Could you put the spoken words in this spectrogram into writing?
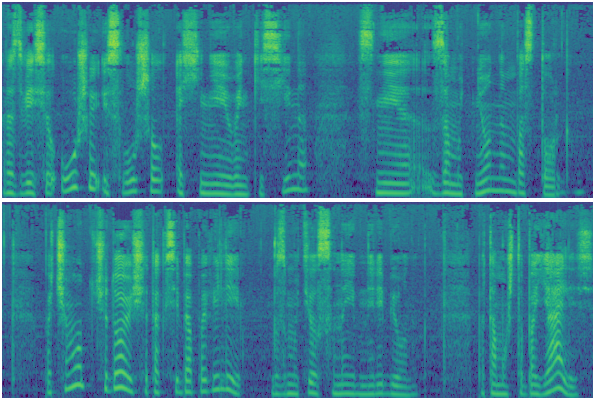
развесил уши и слушал ахинею Ванькисина с незамутненным восторгом. «Почему чудовища так себя повели?» – возмутился наивный ребенок. «Потому что боялись,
